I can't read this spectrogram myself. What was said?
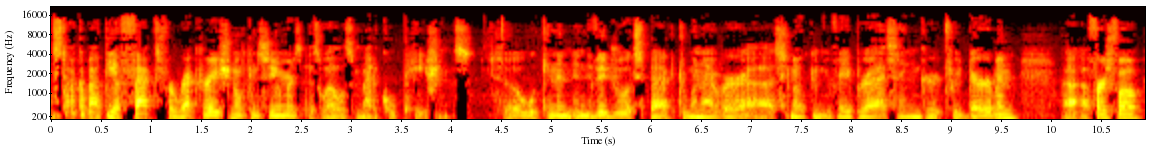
Let's talk about the effects for recreational consumers as well as medical patients. So, what can an individual expect whenever uh, smoking or vaporizing grapefruit Durban? Uh, first of all,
